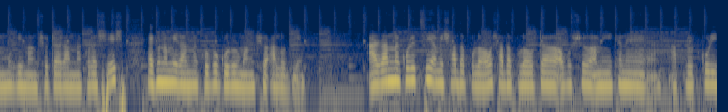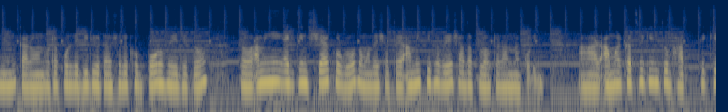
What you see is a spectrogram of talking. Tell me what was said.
মুরগির মাংসটা রান্না করা শেষ। এখন আমি রান্না করব গরুর মাংস আলো দিয়ে। আর রান্না করেছি আমি সাদা পোলাও। সাদা পোলাওটা অবশ্য আমি এখানে আপলোড করিনি, কারণ ওটা করলে ভিডিওটা আসলে খুব বড় হয়ে যেত। তো আমি একদিন শেয়ার করব তোমাদের সাথে আমি কীভাবে সাদা পোলাওটা রান্না করি। আর আমার কাছে কিন্তু ভাত থেকে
